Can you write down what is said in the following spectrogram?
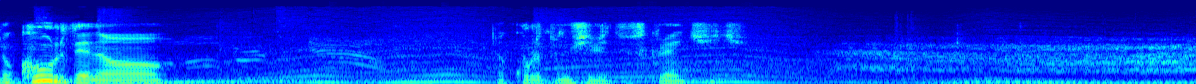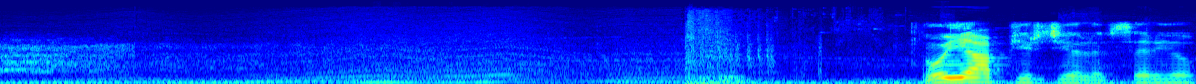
No kurde no! No kurde musieli tu skręcić. No ja pierdzielę, serio?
